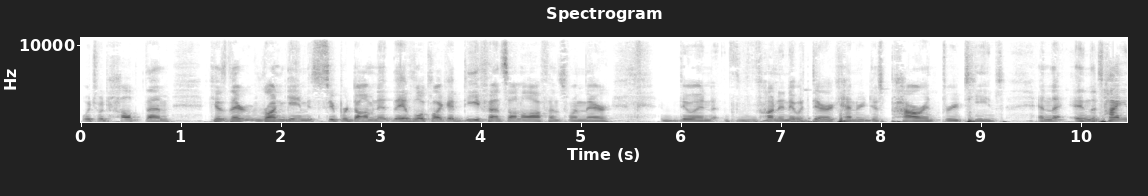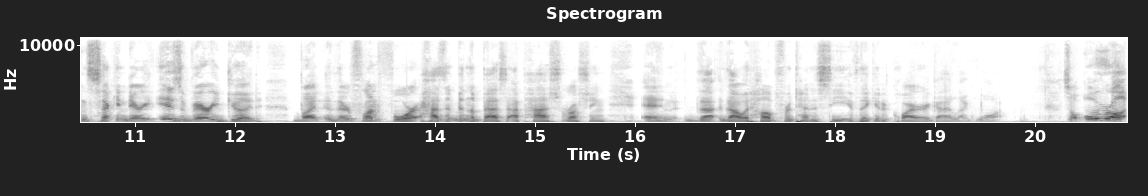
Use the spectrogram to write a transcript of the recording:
which would help them because their run game is super dominant. They look like a defense on offense when they're doing running it with Derrick Henry, just powering through teams. And the and the Titans secondary is very good, but their front four hasn't been the best at pass rushing, and that that would help for Tennessee if they could acquire a guy like Watt. So overall,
